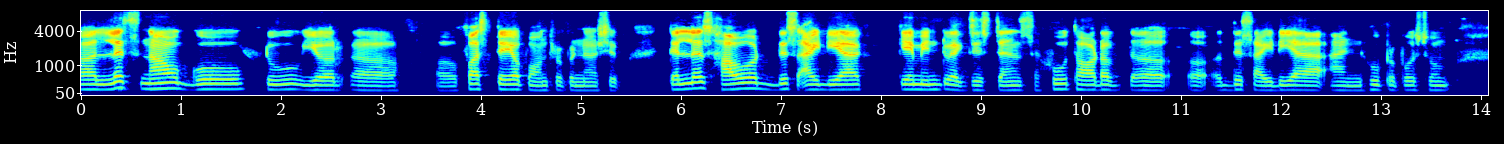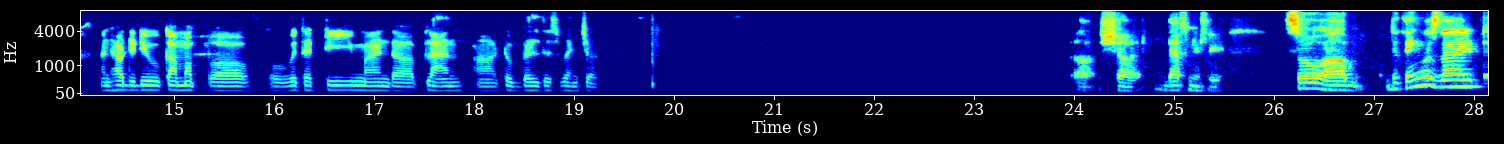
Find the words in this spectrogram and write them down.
uh, let's now go to your uh, uh, first day of entrepreneurship. Tell us how this idea came into existence who thought of the uh, this idea and who proposed whom and how did you come up uh, with a team and a plan uh, to build this venture uh, sure definitely. So um, the thing was that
